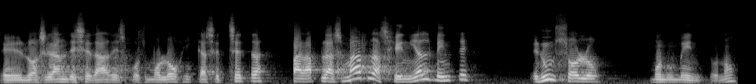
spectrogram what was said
eh, las grandes edades cosmológicas, etcétera, para plasmarlas genialmente en un solo monumento, ¿no?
